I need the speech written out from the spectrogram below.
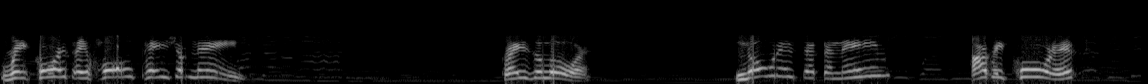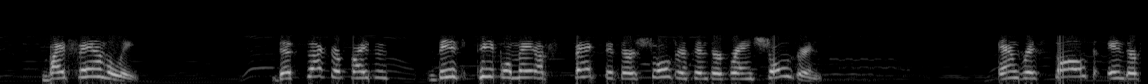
records a whole page of names. Praise the Lord. Notice that the names are recorded by family. The sacrifices these people made affected their children and their grandchildren and result in their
